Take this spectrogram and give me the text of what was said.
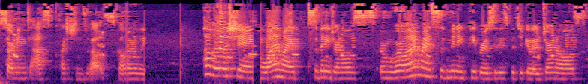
starting to ask questions about scholarly publishing. Why am I submitting journals, or why am I submitting papers to these particular journals?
